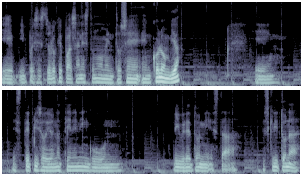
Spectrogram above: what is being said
Eh, y pues esto es lo que pasa en estos momentos en, Colombia. Eh, este episodio no tiene ningún libreto ni está escrito nada.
